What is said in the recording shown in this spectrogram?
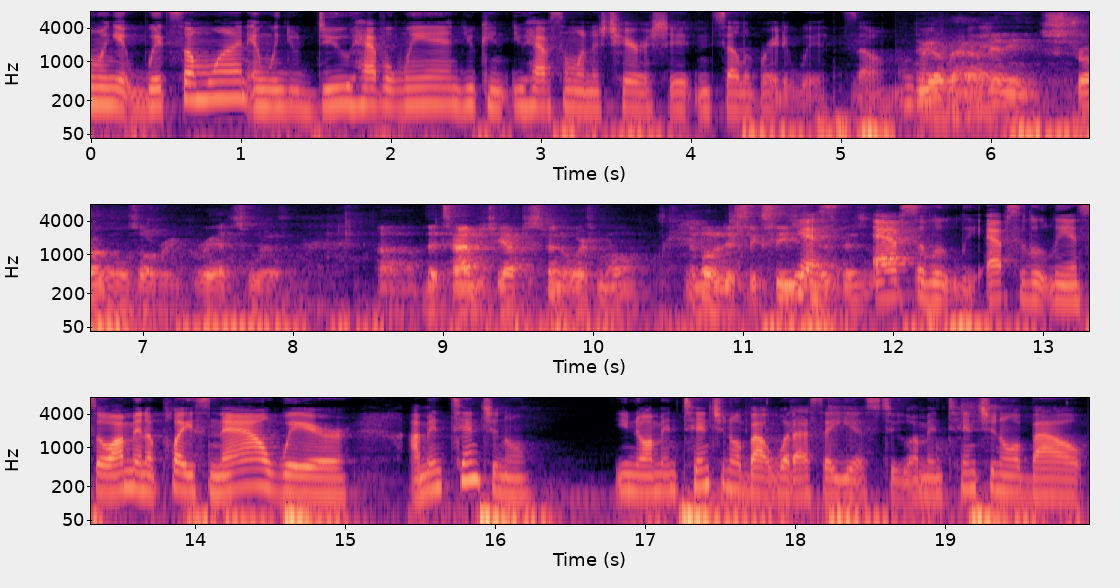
doing it with someone and when you do have a win you can you have someone to cherish it and celebrate it with so I'm do you ever have that. any struggles or regrets with uh, the time that you have to spend away from home in order to succeed in this Yes, business? absolutely, absolutely. And so I'm in a place now where I'm intentional. You know, I'm intentional about what I say yes to. I'm intentional about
